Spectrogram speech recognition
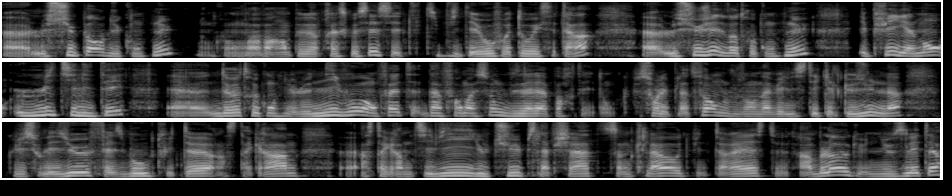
le support du contenu. Donc on va voir un peu après ce que c'est, c'est tout type vidéo, photo, etc. le sujet de votre contenu et puis également l'utilité de votre contenu, le niveau en fait d'information que vous allez apporter. Donc sur les plateformes, je vous en avais listé quelques unes là que j'ai sous les yeux, Facebook, Twitter, Instagram, euh, Instagram TV, YouTube, Snapchat, SoundCloud, Pinterest, un blog, une newsletter,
